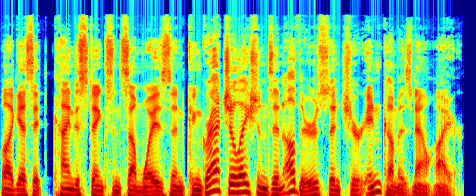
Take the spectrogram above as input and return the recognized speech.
Well, I guess it kind of stinks in some ways, and congratulations in others since your income is now higher.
